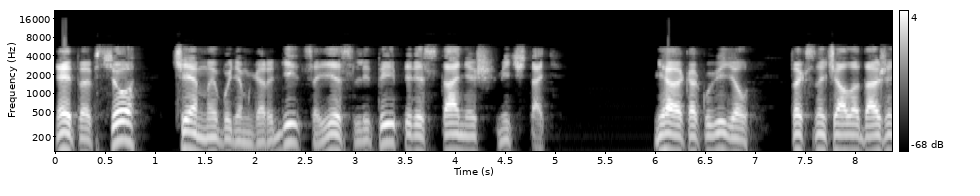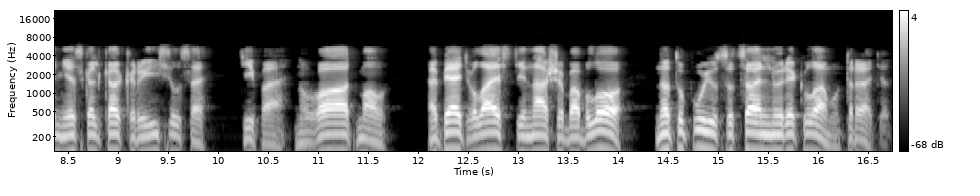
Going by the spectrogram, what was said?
Это все, чем мы будем гордиться, если ты перестанешь мечтать. Я, как увидел, так сначала даже несколько окрысился, типа, ну вот, мол, опять власти наше бабло на тупую социальную рекламу тратят.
